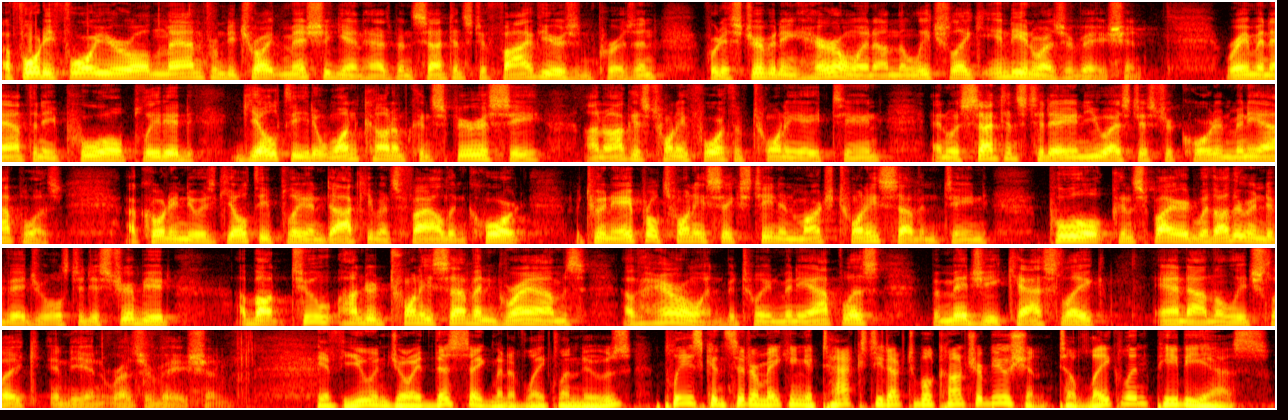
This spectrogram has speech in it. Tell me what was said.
A 44-year-old man from Detroit, Michigan has been sentenced to five years in prison for distributing heroin on the Leech Lake Indian Reservation. Raymond Anthony Poole pleaded guilty to one count of conspiracy on August 24th of 2018 and was sentenced today in U.S. District Court in Minneapolis. According to his guilty plea and documents filed in court, between April 2016 and March 2017, Poole conspired with other individuals to distribute about 227 grams of heroin between Minneapolis, Bemidji, Cass Lake, and on the Leech Lake Indian Reservation. If you enjoyed this segment of Lakeland News, please consider making a tax-deductible contribution to Lakeland PBS.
